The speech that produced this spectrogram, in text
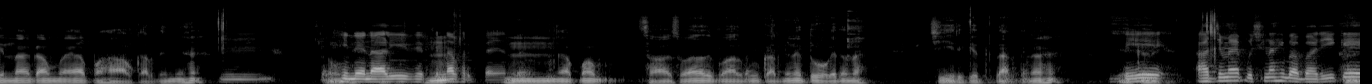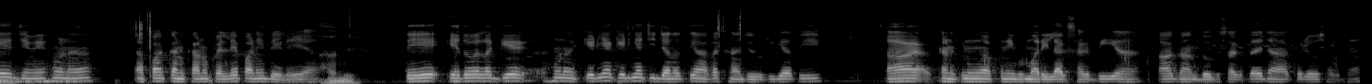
ਇੰਨਾ ਕੰਮ ਹੈ ਆਪਾਂ ਹਾਫ ਕਰ ਦਿੰਦੇ ਹਾਂ। ਹੂੰ। ਇਹਨੇ ਨਾਲ ਹੀ ਫਿਰ ਕਿੰਨਾ ਫ਼ਰਕ ਪੈ ਜਾਂਦਾ। ਆਪਾਂ ਸਾਗ ਸਵਾਰਾ ਦੇ ਪਾਲ ਪੂਲ ਕਰ ਦਿੰਦੇ ਧੋ ਕੇ ਤੇ ਉਹਨਾਂ ਚੀਰ ਕੇ ਤੇ ਧਰ ਦੇਣਾ ਹੈ। ਤੇ ਅੱਜ ਮੈਂ ਪੁੱਛਣਾ ਸੀ ਬਾਬਾ ਜੀ ਕਿ ਜਿਵੇਂ ਹੁਣ ਆਪਾਂ ਕਣਕਾਂ ਨੂੰ ਪਹਿਲੇ ਪਾਣੀ ਦੇ ਲਏ ਆ ਹਾਂਜੀ। ਤੇ ਇਹਦੋਂ ਲੱਗੇ ਹੁਣ ਕਿਹੜੀਆਂ ਕਿਹੜੀਆਂ ਚੀਜ਼ਾਂ ਦਾ ਧਿਆਨ ਰੱਖਣਾ ਜ਼ਰੂਰੀ ਆ ਵੀ ਆ ਕਣਕ ਨੂੰ ਆਪਣੀ ਬਿਮਾਰੀ ਲੱਗ ਸਕਦੀ ਆ ਆ ਗੰਦ ਉੱਗ ਸਕਦਾ ਹੈ ਜਾਂ ਆਹ ਕੁਝ ਹੋ ਸਕਦਾ ਹੈ।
